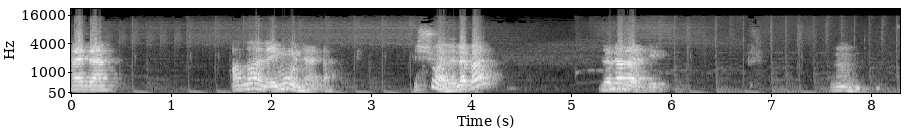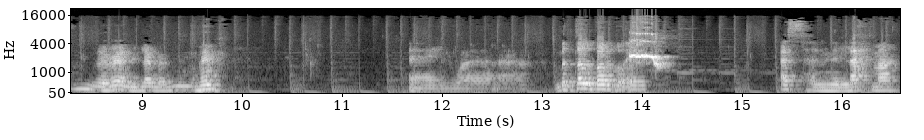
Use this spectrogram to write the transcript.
هذا الله ليمون هذا شو هذا لبن؟ زبادي امم زبادي لبن المهم أيوه. بتضل برضو إيه؟ أسهل من اللحمة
